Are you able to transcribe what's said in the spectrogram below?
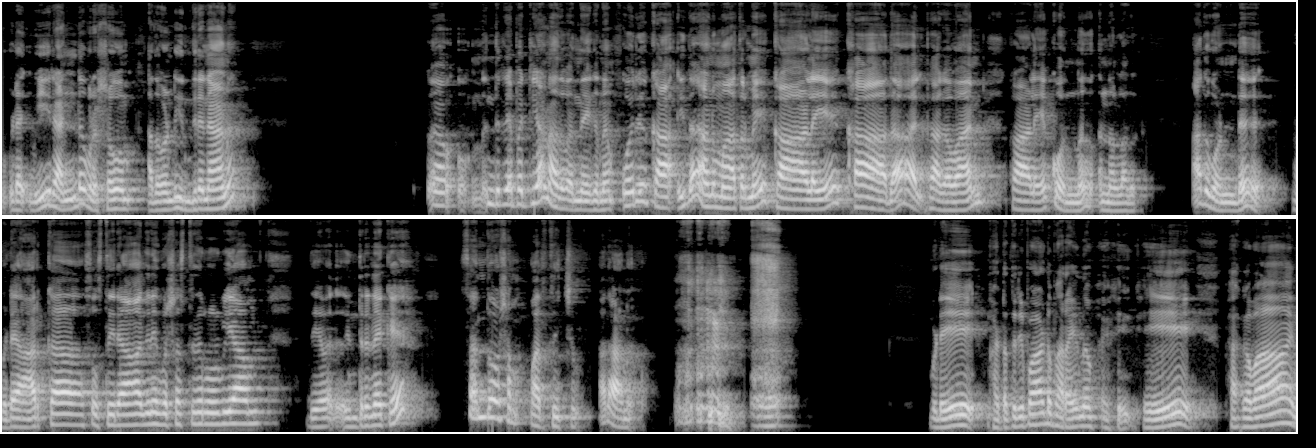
ഇവിടെ ഈ രണ്ട് വൃഷവും അതുകൊണ്ട് ഇന്ദ്രനാണ് ഇന്ദ്രനെ പറ്റിയാണ് അത് വന്നേക്കുന്നത്. ഒരു കാ ഇതാണ് മാത്രമേ കാളയെ കാതാൽ ഭഗവാൻ കാളയെ കൊന്ന് എന്നുള്ളത്. അതുകൊണ്ട് ഇവിടെ ആർക്കാ സുസ്ഥിരാതിന് റൂപിയാം ദേവ ഇന്ദ്രനൊക്കെ സന്തോഷം വർദ്ധിച്ചു. അതാണ്. ഇവിടെ ഭട്ടത്തിരിപ്പാട് പറയുന്ന ഹേ ഭഗവാൻ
